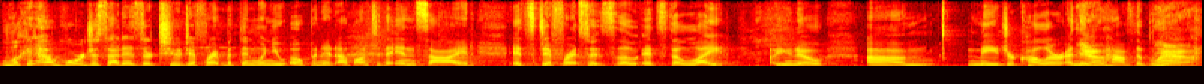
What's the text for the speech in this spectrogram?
Look at how gorgeous that is. They're two different, but then when you open it up onto the inside, it's different. So it's the it's the light, you know, um, major color, and then Yeah. you have the black Yeah.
